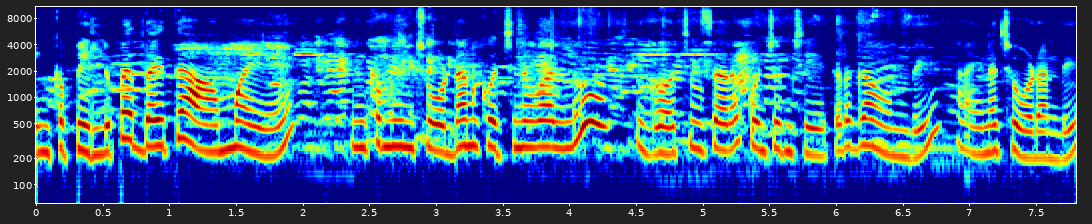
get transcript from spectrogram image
ఇంకా పెళ్ళి పెద్ద అయితే ఆ అమ్మాయే. ఇంకా మేము చూడడానికి వచ్చిన వాళ్ళు ఇగో చూసారా కొంచెం చీకటిగా ఉంది. అయినా చూడండి.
